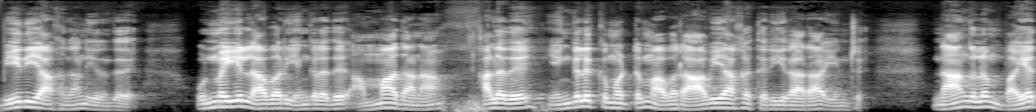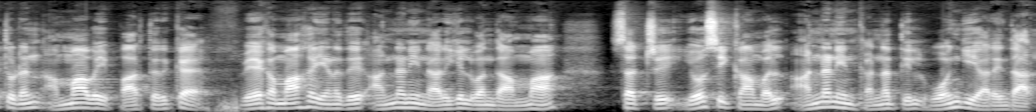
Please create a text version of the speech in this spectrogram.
பீதியாக தான் இருந்தது. உண்மையில் அவர் எங்களது அம்மாதானா? அல்லது எங்களுக்கு மட்டும் அவர் ஆவியாக தெரிகிறாரா என்று. நாங்களும் பயத்துடன் அம்மாவை பார்த்திருக்க வேகமாக எனது அண்ணனின் அருகில் வந்த அம்மா சற்று யோசிக்காமல் அண்ணனின் கன்னத்தில் ஓங்கி அறைந்தார்.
